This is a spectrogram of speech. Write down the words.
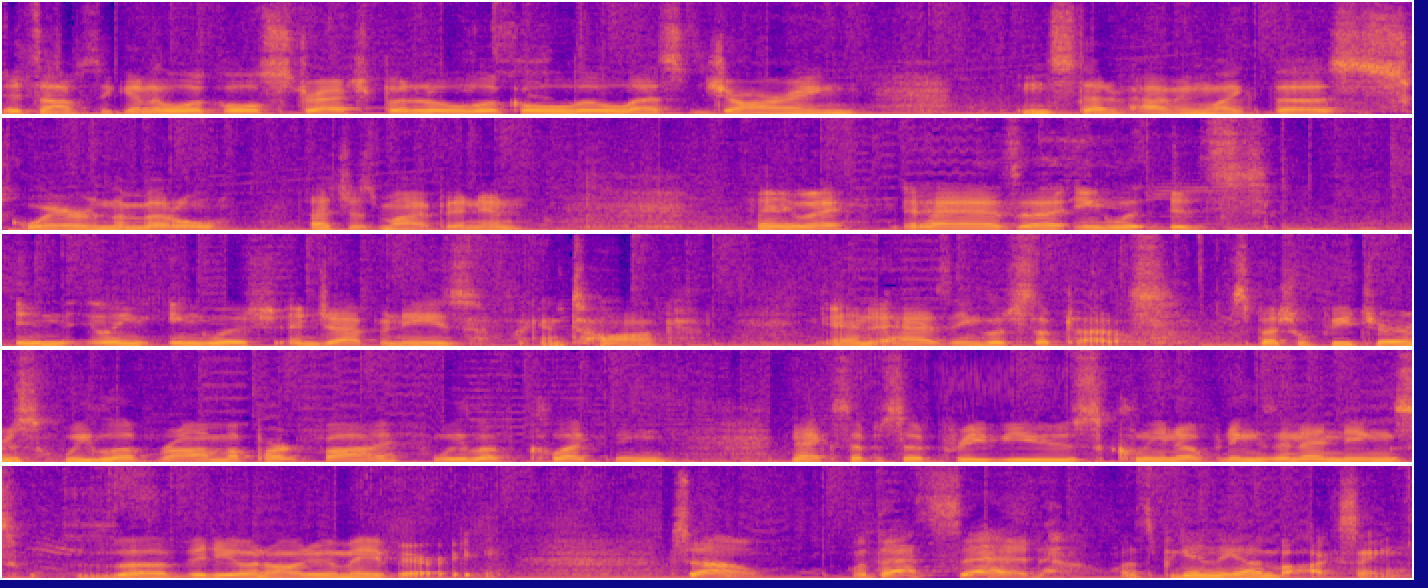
It's obviously going to look a little stretched, but it'll look a little less jarring instead of having like the square in the middle. That's just my opinion. Anyway, it has uh, English. It's in English and Japanese, if I can talk, and it has English subtitles. Special features: We love Ranma Part Five. We love collecting. Next episode previews, clean openings and endings. Uh, video and audio may vary. So, with that said, let's begin the unboxing.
